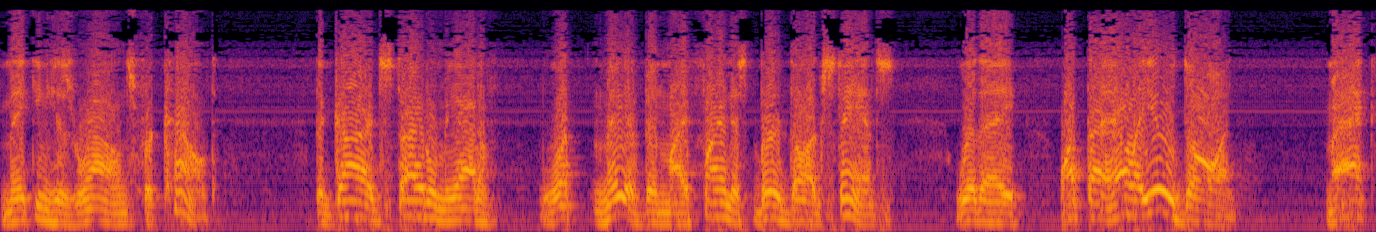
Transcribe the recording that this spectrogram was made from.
making his rounds for count. The guard startled me out of what may have been my finest bird dog stance with a, what the hell are you doing? Mac?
